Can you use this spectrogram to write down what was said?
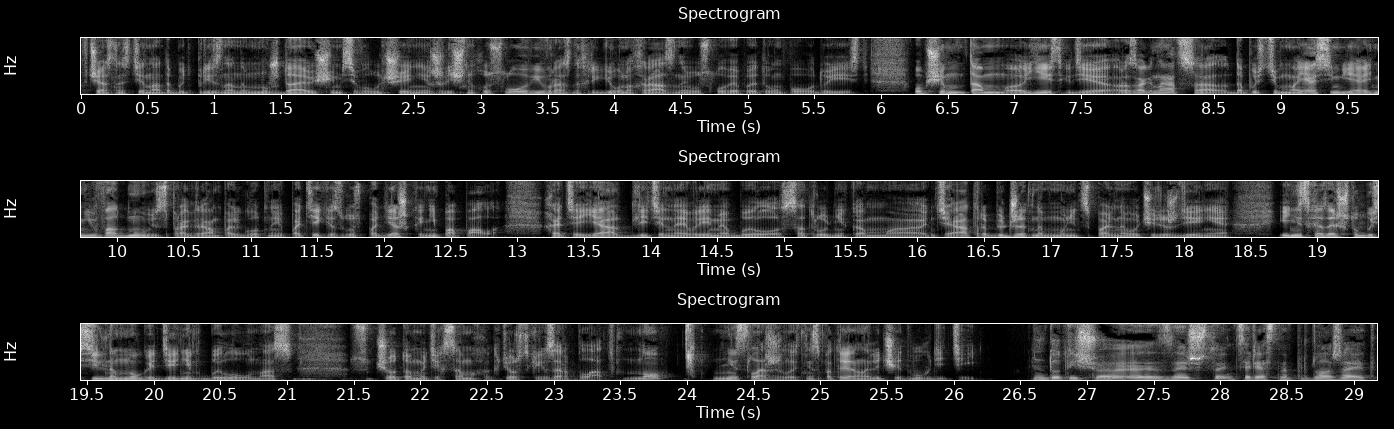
в частности, надо быть признанным нуждающимся в улучшении жилищных различных условий, в разных регионах разные условия по этому поводу есть. В общем, там э, есть где разогнаться. Допустим, моя семья ни в одну из программ по льготной ипотеке с господдержкой не попала. Хотя я длительное время был сотрудником э, театра, бюджетного муниципального учреждения. И не сказать, чтобы сильно много денег было у нас с учетом этих самых актерских зарплат. Но не сложилось, несмотря на наличие двух детей. Ну, тут еще, э, знаешь, что интересно, продолжает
